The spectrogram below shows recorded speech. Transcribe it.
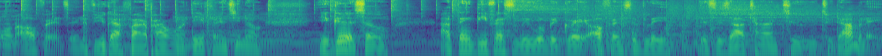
on offense. And if you got firepower on defense, you know, you're good. So I think defensively we'll be great. Offensively, this is our time to to dominate.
